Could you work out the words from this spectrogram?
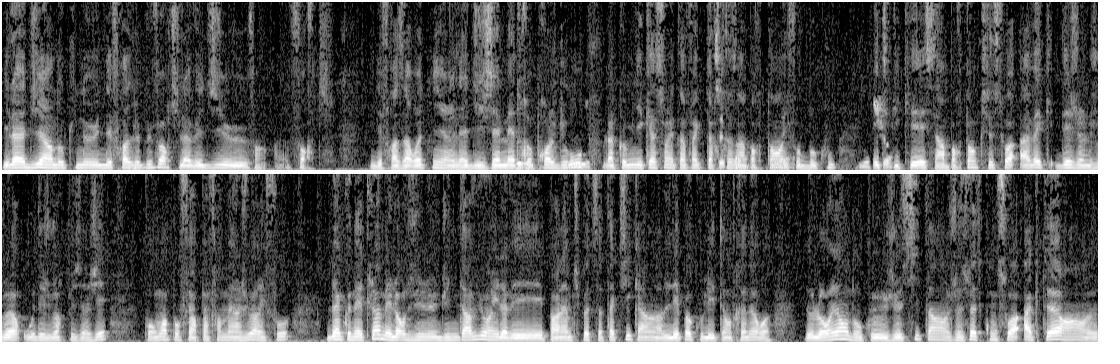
Il a dit, hein, donc une, une, des phrases les plus fortes, il avait dit, euh, enfin, forte, une des phrases à retenir, il a dit, j'aime être proche du groupe, la communication est un facteur très important, il faut beaucoup expliquer, c'est important que ce soit avec des jeunes joueurs ou des joueurs plus âgés. Pour moi, pour faire performer un joueur, il faut bien connaître l'homme. Et lors d'une interview, hein, il avait parlé un petit peu de sa tactique, hein, l'époque où il était entraîneur de Lorient. Donc euh, je cite, hein, je souhaite qu'on soit acteur. Hein, euh,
